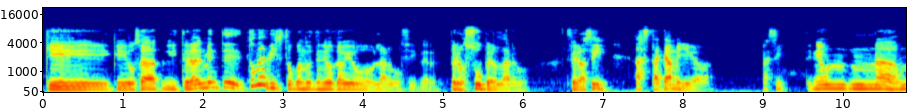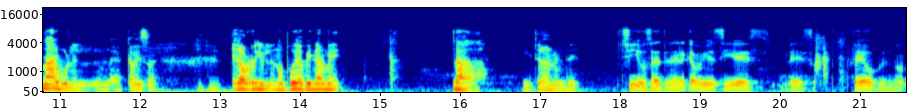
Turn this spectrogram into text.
que, que, o sea, literalmente, tú me has visto cuando he tenido cabello largo, Sí, claro. pero súper largo, pero así, hasta acá me llegaba, así, tenía un, una- un árbol en, en la cabeza, era horrible, no podía peinarme nada, literalmente. Sí, o sea, tener el cabello así es, es feo, pues, ¿no?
